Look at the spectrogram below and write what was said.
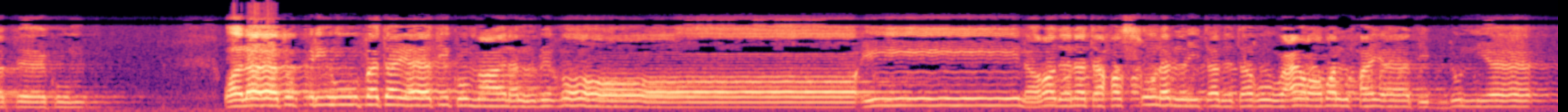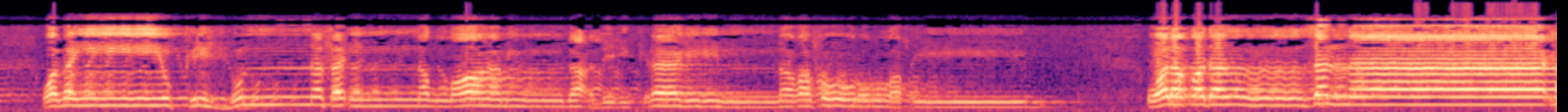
آتاكم. ولا تكرهوا فتياتكم على البغاء إن ردنا تحصنا لتبتغوا عرض الحياة الدنيا ومن يكرههن فإن الله من بعد إكراههن غفور رحيم. ولقد أنزلنا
